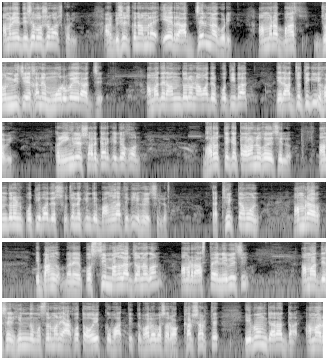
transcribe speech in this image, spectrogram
আমরা এ দেশে বসবাস করি। আর বিশেষ করে আমরা এ রাজ্যের নাগরিক। আমরা বাঁচ জন্মিছে এখানে মরবো এ রাজ্যে। আমাদের আন্দোলন আমাদের প্রতিবাদ এ রাজ্য থেকেই হবে। কারণ ইংরেজ সরকারকে যখন ভারত থেকে তাড়ানো হয়েছিল। আন্দোলন প্রতিবাদের সূচনা কিন্তু বাংলা থেকেই হয়েছিল। তা ঠিক তেমন আমরা এই মানে পশ্চিম বাংলার জনগণ, আমরা রাস্তায় নেমেছি। আমার দেশের হিন্দু মুসলমানের একতা, ঐক্য ভ্রাতৃত্ব ভালোবাসা, রক্ষার স্বার্থে এবং যারা আমার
